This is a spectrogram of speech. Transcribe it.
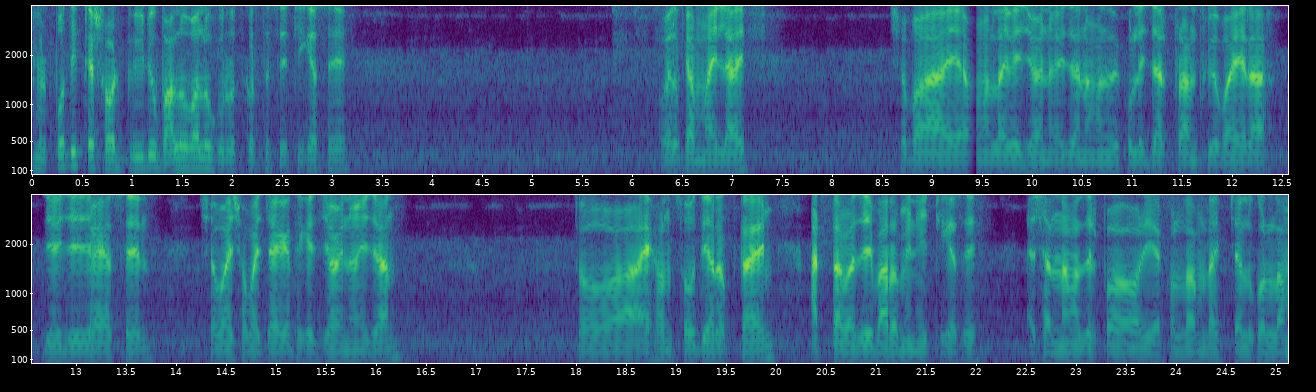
আমার প্রত্যেকটা শর্ট ভিডিও ভালো ভালো গ্রোথ করতেছে, ঠিক আছে? ওয়েলকাম মাই লাইফ সবাই আমার লাইভে জয়েন হয়ে যান, আমাদের কলেজার প্রাণপ্রিয় ভাইয়েরা, যে যে আছেন, সবাই সবাই জায়গা থেকে জয়েন হয়ে যান। তো এখন সৌদি আরব টাইম আটটা বাজে বারো মিনিট, ঠিক আছে? এশার নামাজের পর ইয়ে করলাম লাইভ চালু করলাম।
